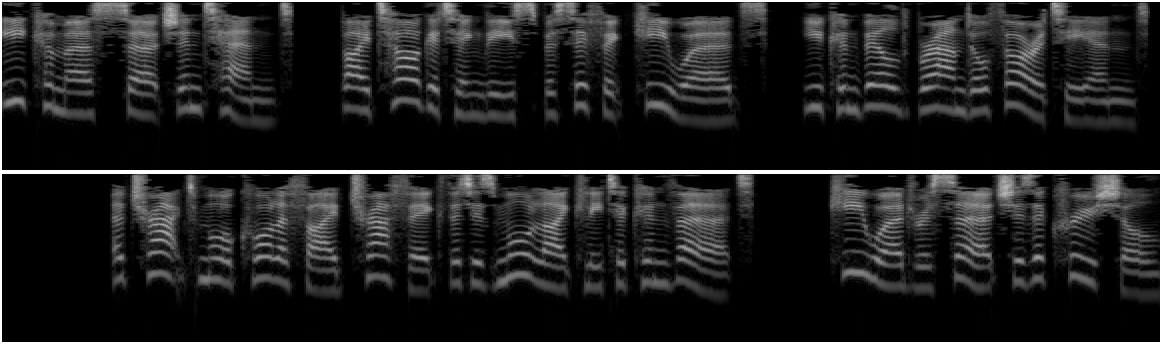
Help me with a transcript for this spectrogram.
e-commerce search intent. By targeting these specific keywords, you can build brand authority and attract more qualified traffic that is more likely to convert. Keyword research is a crucial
